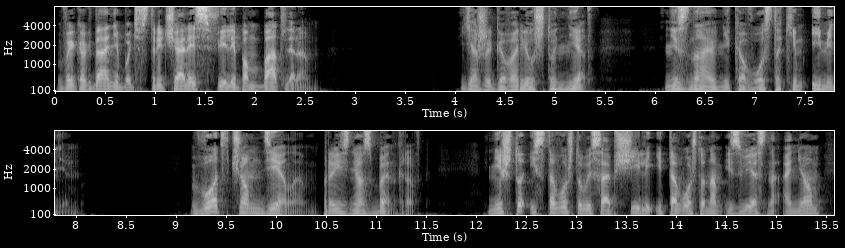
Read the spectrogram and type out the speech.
«Вы когда-нибудь встречались с Филиппом Батлером?» «Я же говорил, что нет. Не знаю никого с таким именем». «Вот в чем дело», — произнес Бенкрофт. «Ничто из того, что вы сообщили, и того, что нам известно о нем, —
